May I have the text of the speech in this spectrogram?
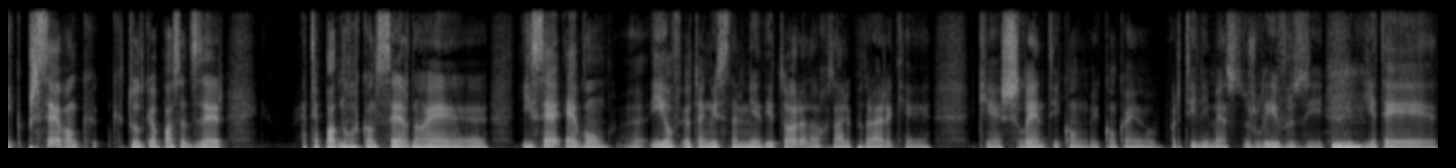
e que percebam que, que tudo que eu possa dizer até pode não acontecer, não é? Eh, Isso é, é bom. Eh, E eu, eu tenho isso na minha editora, na Rosário Pedreira, que é, que é excelente e com, e com quem eu partilho imenso dos livros e, Uhum. e até eh,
